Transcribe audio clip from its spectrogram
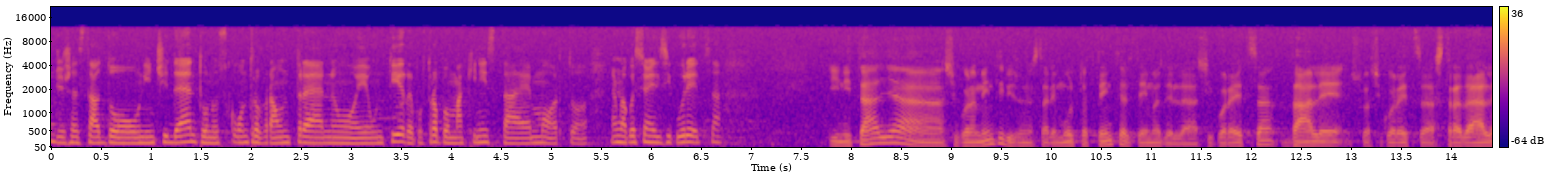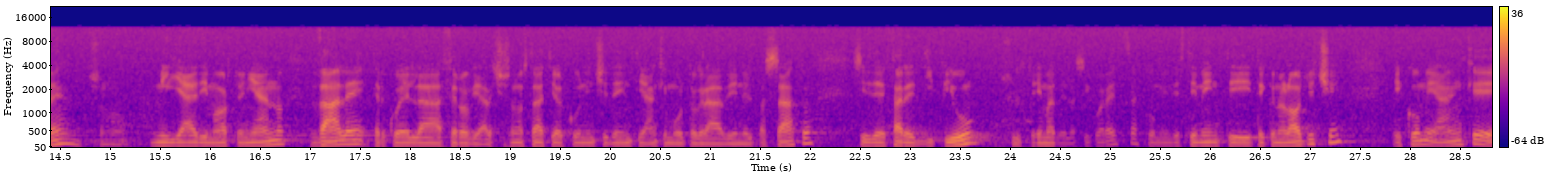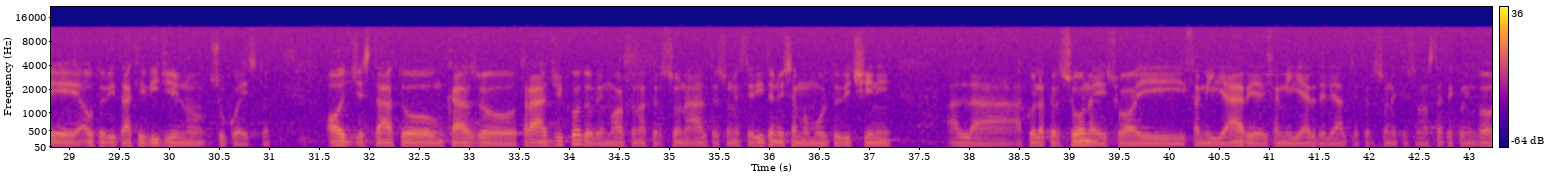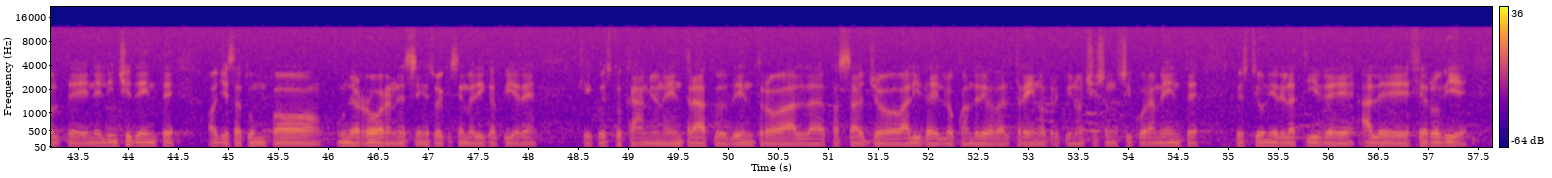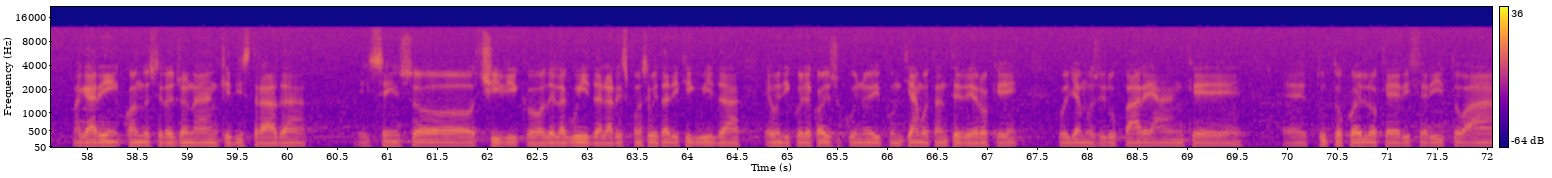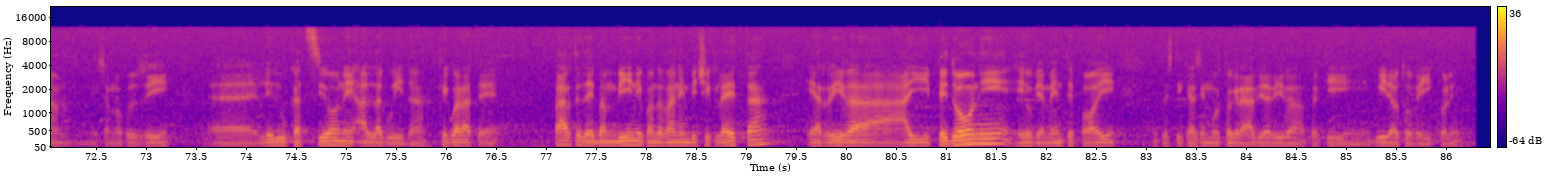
Oggi c'è stato un incidente, uno scontro fra un treno e un tir, purtroppo un macchinista è morto, è una questione di sicurezza? In Italia sicuramente bisogna stare molto attenti al tema della sicurezza, vale sulla sicurezza stradale, sono migliaia di morti ogni anno, vale per quella ferroviaria. Ci sono stati alcuni incidenti anche molto gravi nel passato, si deve fare di più sul tema della sicurezza come investimenti tecnologici e come anche autorità che vigilino su questo. Oggi è stato un caso tragico dove è morta una persona, altre sono ferite, noi siamo molto vicini alla, a quella persona e ai suoi familiari e ai familiari delle altre persone che sono state coinvolte nell'incidente. Oggi è stato un po' un errore, nel senso che sembra di capire che questo camion è entrato dentro al passaggio a livello quando arrivava il treno, per cui non ci sono sicuramente questioni relative alle ferrovie. Magari quando si ragiona anche di strada il senso civico della guida, la responsabilità di chi guida è una di quelle cose su cui noi puntiamo, tant'è vero che vogliamo sviluppare anche eh, tutto quello che è riferito a diciamo così, eh, l'educazione alla guida, che guardate parte dai bambini quando vanno in bicicletta e arriva ai pedoni e ovviamente poi in questi casi molto gravi arriva per chi guida autoveicoli.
